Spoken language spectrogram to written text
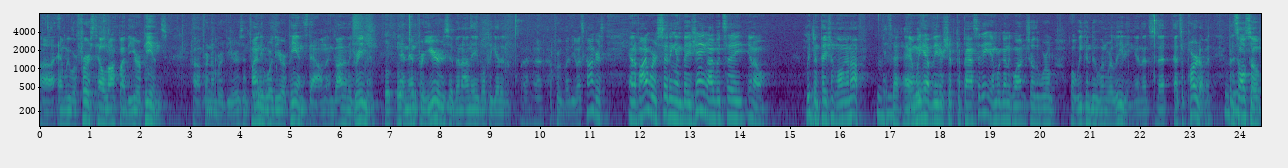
Uh, And we were first held off by the Europeans uh, for a number of years, and finally wore the Europeans down and got an agreement, and then for years have been unable to get it uh, uh, approved by the U.S. Congress. And if I were sitting in Beijing, I would say, you know, we've been patient long enough. That's right. I And we have leadership capacity, and we're going to go out and show the world what we can do when we're leading. And that's, that, that's a part of it. But it's also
